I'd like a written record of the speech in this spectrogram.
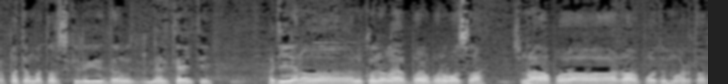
ಎಪ್ಪತ್ತೊಂಬತ್ತು ವರ್ಷಕ್ಕೆ ನಡೀತಾ ಐತಿ. ಅದೇನು ಅನುಕೂಲ ಅಲ್ಲ ಬರ- ಬರ್ಬೋದು ಸರ್. ಸುಮ್ಮನೆ ಆರೋಪ ಮಾಡ್ತಾರ.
